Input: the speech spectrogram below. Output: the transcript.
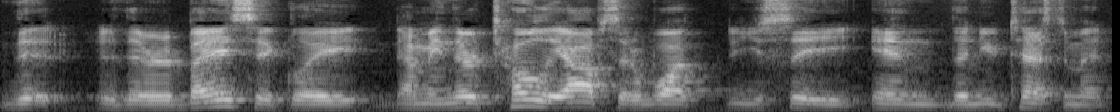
they're basically, I mean, they're totally opposite of what you see in the New Testament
